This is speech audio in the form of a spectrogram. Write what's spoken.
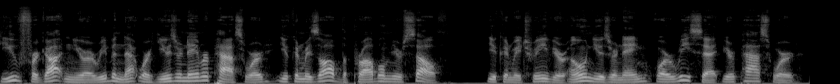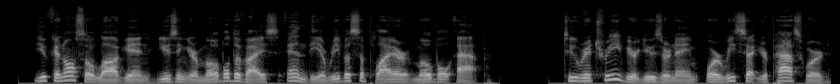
you've forgotten your Ariba Network username or password, you can resolve the problem yourself. You can retrieve your own username or reset your password. You can also log in using your mobile device and the Ariba Supplier mobile app. To retrieve your username or reset your password,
